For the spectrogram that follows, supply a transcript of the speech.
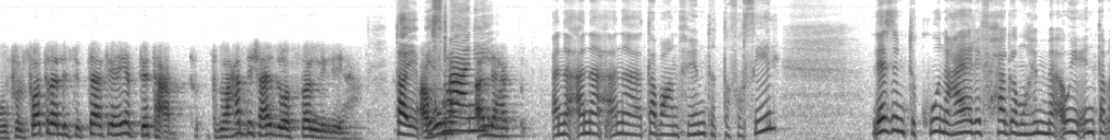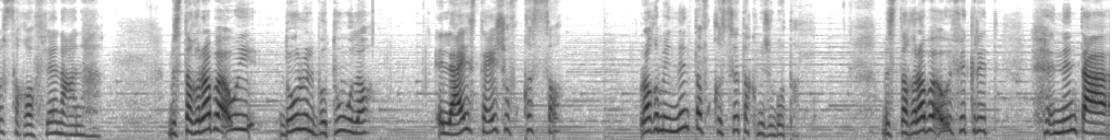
وفي الفترة اللي سبتها فيها هي بتتعب فما حدش عايز يوصلني ليها. طيب اسمعني. قال لي هك... أنا أنا أنا طبعا فهمت التفاصيل. لازم تكون عارف حاجة مهمة قوي أنت بس غفلان عنها. مستغربة قوي دور البطولة اللي عايز تعيشه في قصة رغم إن أنت في قصتك مش بطل. مستغربة قوي فكرة إن أنت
